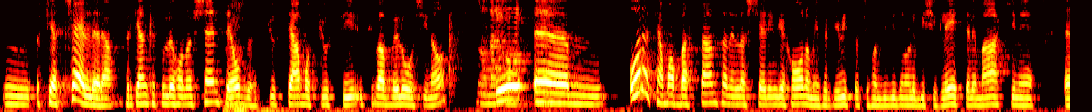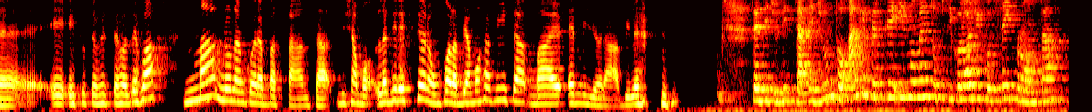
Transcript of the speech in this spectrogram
mh, mm, si accelera, perché anche sulle conoscenze è ovvio che più siamo più si, si va veloci, no? E ehm, ora siamo abbastanza nella sharing economy, perché visto si condividono le biciclette, le macchine eh, e, e tutte queste cose qua, ma non ancora abbastanza. Diciamo, la direzione un po' l'abbiamo capita, ma è, è migliorabile. Senti Giuditta, è giunto anche per te il momento psicologico, sei pronta?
